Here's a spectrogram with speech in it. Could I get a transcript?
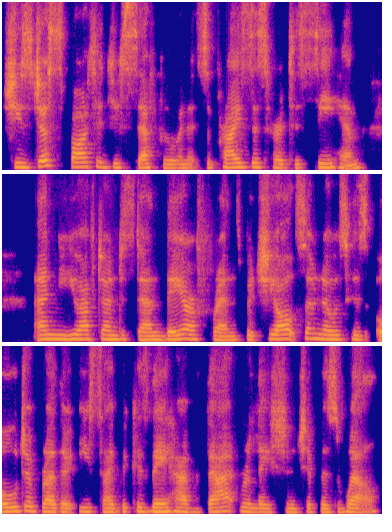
she's just spotted Yusefu, and it surprises her to see him. And you have to understand they are friends, but she also knows his older brother Isai because they have that relationship as well.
